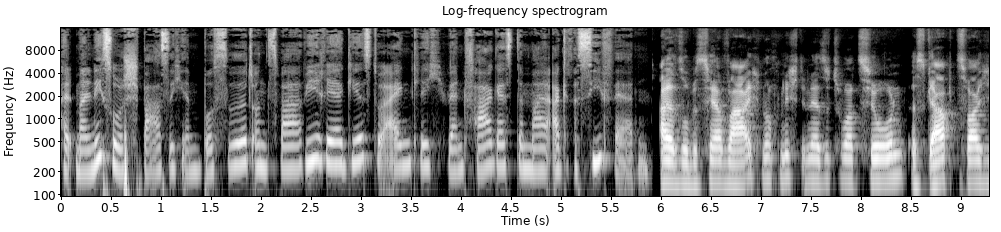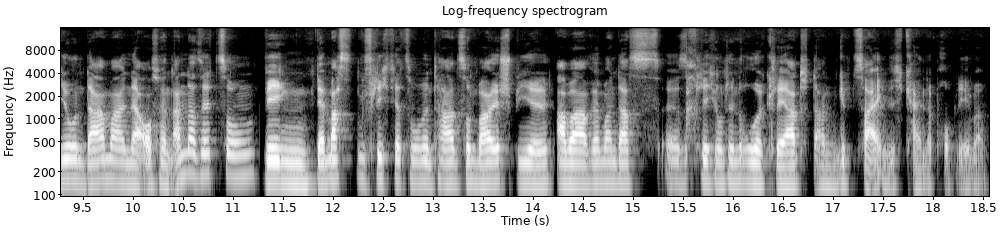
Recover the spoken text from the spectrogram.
halt mal nicht so spaßig im Bus wird. Und zwar, wie reagierst du eigentlich, wenn Fahrgäste mal aggressiv werden? Also bisher war ich noch nicht in der Situation. Es gab zwar hier und da mal eine Auseinandersetzung, wegen der Maskenpflicht jetzt momentan zum Beispiel, aber wenn man das äh, sachlich und in Ruhe klärt, dann gibt es eigentlich keine Probleme.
